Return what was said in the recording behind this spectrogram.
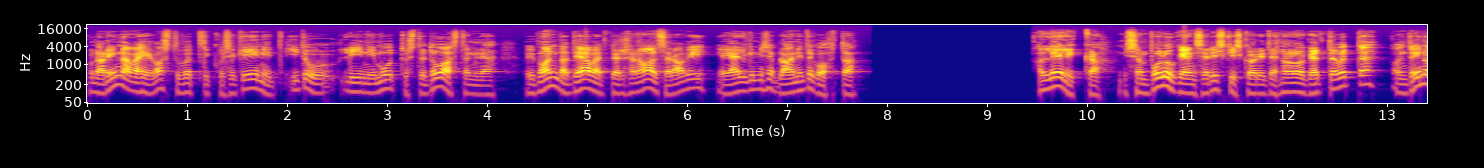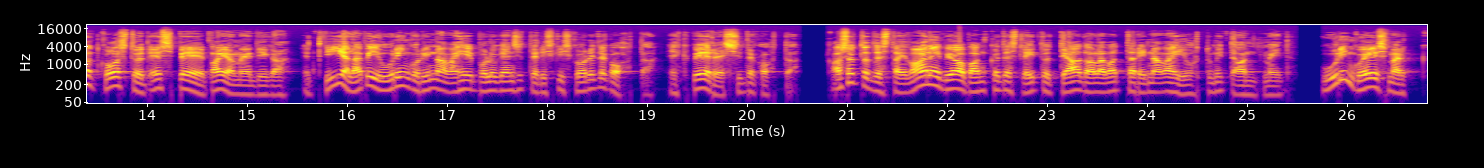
kuna rinnavähi vastuvõtlikkuse geenid iduliini muutuste tuvastamine võib anda teavet personaalse ravi ja jälgimise plaanide kohta. Alleelika, mis on polügeense riskiskoori tehnoloogia ettevõte, on teinud koostööd SB Biomediga, et viia läbi uuringu rinnavähi polügeensete riskiskooride kohta ehk PRS-ide kohta, kasutades Taiwan'i biopankadest leitud teadaolevate rinnavähi juhtumite andmeid uuringu eesmärk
